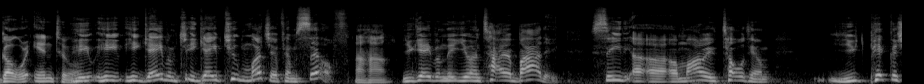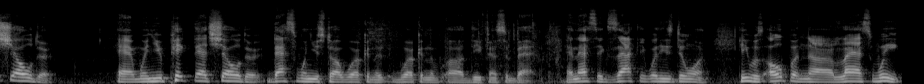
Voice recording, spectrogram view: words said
go into him. He he he gave him he gave too much of himself. Uh huh. You gave him the, your entire body. See, uh, uh, Amari told him, you pick a shoulder, and when you pick that shoulder, that's when you start working the working the uh, defensive back, and that's exactly what he's doing. He was open uh, last week,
